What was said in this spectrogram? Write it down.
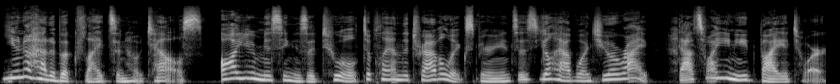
You know how to book flights and hotels. All you're missing is a tool to plan the travel experiences you'll have once you arrive. That's why you need Viator.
